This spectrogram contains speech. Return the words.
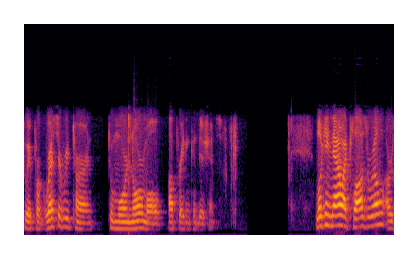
to a progressive return to more normal operating conditions. Looking now at Clozaril, our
